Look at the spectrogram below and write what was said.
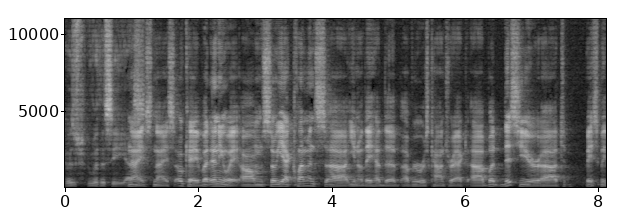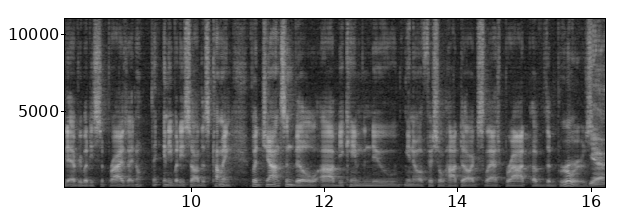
It was with a C. Yes. Nice, nice. Okay, but anyway, um, so yeah, Klement's, uh, you know, they had the uh, Brewers contract, uh, but this year, uh, to, basically to everybody's surprise, I don't think anybody saw this coming, but Johnsonville uh, became the new, you know, official hot dog slash brat of the Brewers. Yeah,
